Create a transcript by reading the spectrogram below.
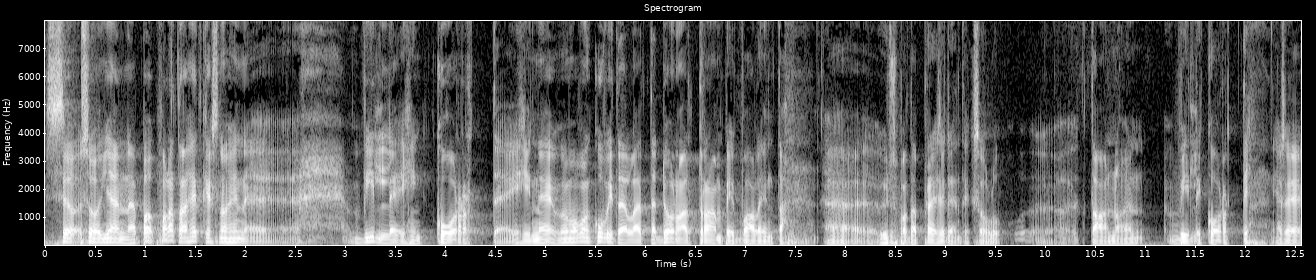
Se, se on jännää. Palataan hetkeksi noihin eh, villeihin kortteihin. Mä voin kuvitella, että Donald Trumpin valinta äh, Yhdysvaltain presidentiksi on ollut äh, taannoin villikortti. Ja se,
